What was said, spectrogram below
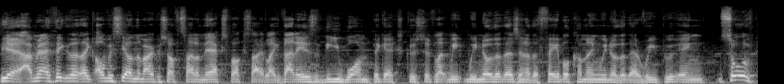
Yeah, I mean, I think that like obviously on the Microsoft side, on the Xbox side, like that is the one big exclusive. Like we, we know that there's another Fable coming. We know that they're rebooting, sort of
